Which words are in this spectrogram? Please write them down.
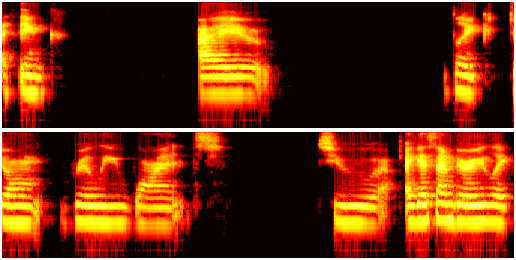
I think I like don't really want to I guess I'm very like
